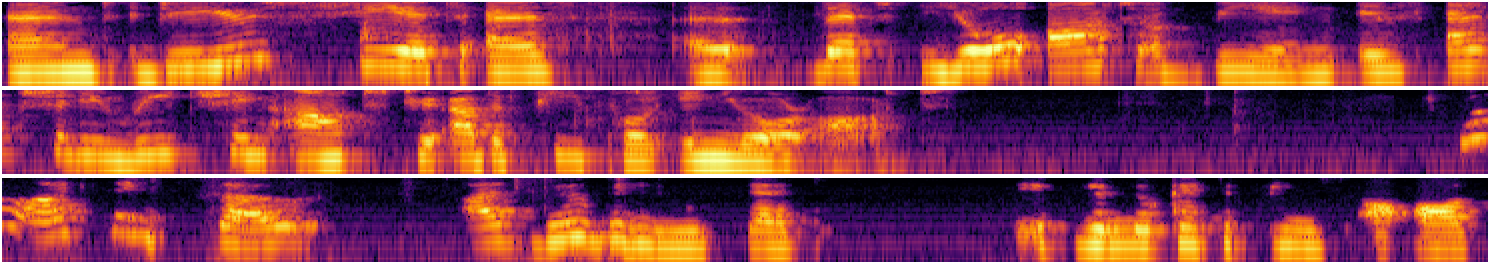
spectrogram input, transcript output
And do you see it as uh, that your art of being is actually reaching out to other people in your art? Well, I think so. I do believe that if you look at a piece, or art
